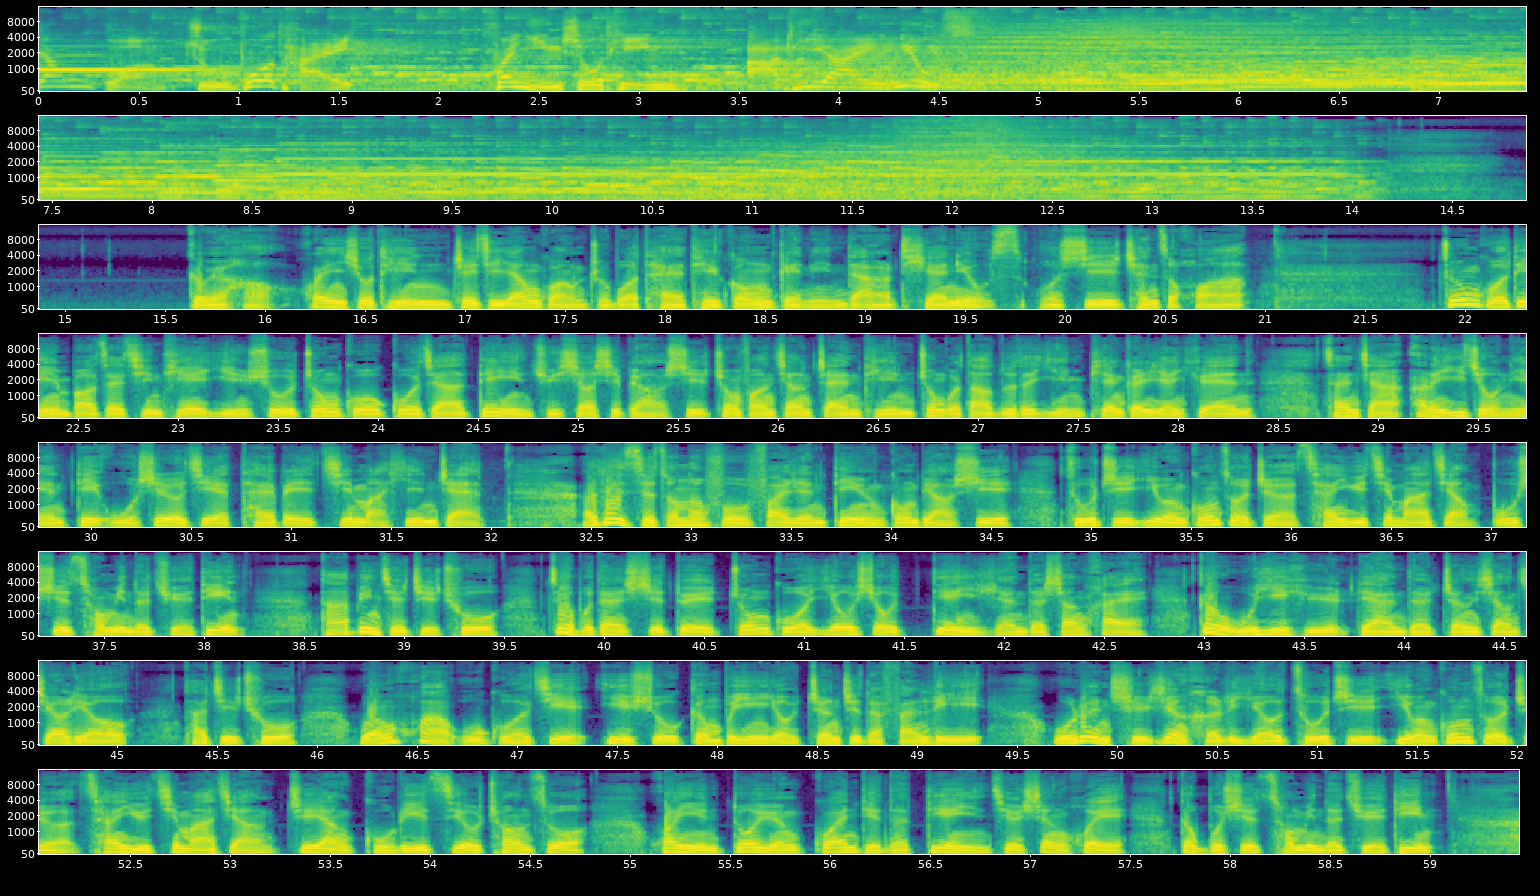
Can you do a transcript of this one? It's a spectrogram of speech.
央广主播台，欢迎收听 RTI News。各位好，欢迎收听这节央广主播台提供给您的 RTI News，我是陈子华。中国电影报在今天引述中国国家电影局消息表示，中方将暂停中国大陆的影片跟人员参加二零一九年第五十六届台北金马影展。而对此，总统府发言人丁永功表示，阻止译文工作者参与金马奖不是聪明的决定。他并且指出，这不但是对中国优秀电影人的伤害，更无异于两岸的正向交流。他指出，文化无国界，艺术更不应有政治的藩篱。无论持任何理由阻止艺文工作者参与金马奖这样鼓励自由创作、欢迎多元观点的电影界盛会，都不是聪明的决定。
